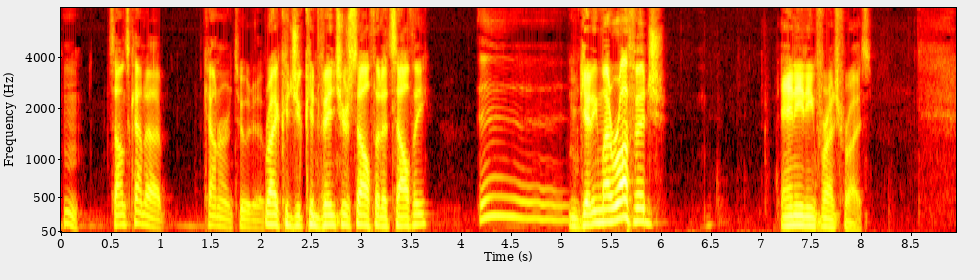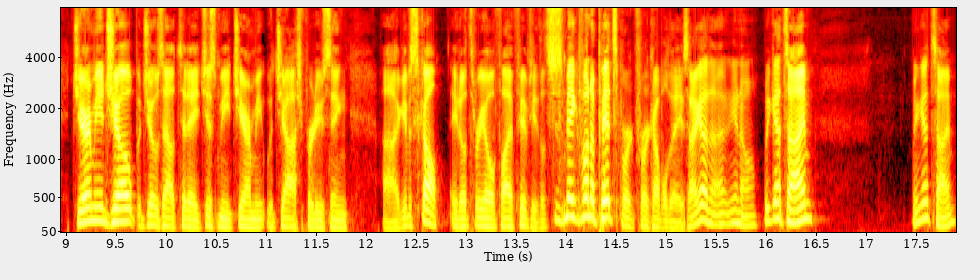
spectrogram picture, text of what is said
Hmm. Sounds kind of counterintuitive. Right? Could you convince yourself that it's healthy? Eh, I'm getting my roughage and eating French fries. Jeremy and Joe, but Joe's out today. Just me, Jeremy, with Josh producing. Uh, give us a call, 803 0550. Let's just make fun of Pittsburgh for a couple days. I got, uh, you know, we got time. We got time.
